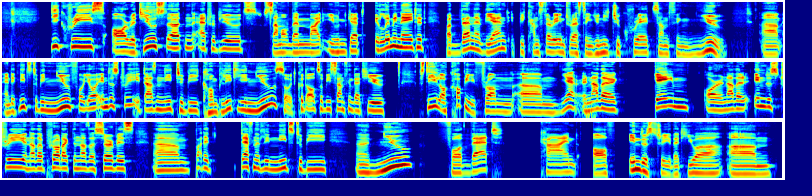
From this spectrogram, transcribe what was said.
decrease or reduce certain attributes. Some of them might even get eliminated, but then at the end, it becomes very interesting. You need to create something new. Um, and it needs to be new for your industry. It doesn't need to be completely new. So it could also be something that you steal or copy from, um, yeah, another game or another industry, another product, another service. Um, but it definitely needs to be uh, new for that kind of industry that you are um,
